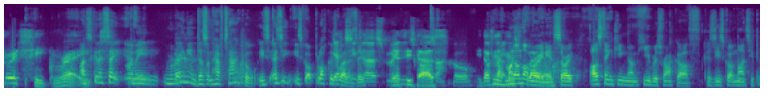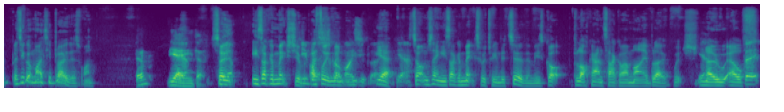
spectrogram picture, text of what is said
pretty great. I was going to say. I, I mean, mean, Moranion yeah. doesn't have tackle. He's has he, he's got block as yes, well, he has he? Yes, he does. Tackle. He doesn't have no, much. not blow, Moranion. Sorry, I was thinking um, Hubris Rakarth because he's got mighty. Has he got mighty blow? This one. Yeah, Yeah. he does. So Yep. he's like a mixture. I thought you has got meant. mighty blow, Yeah, yeah. So I'm saying he's like a mix between the two of them. He's got block and tackle and mighty blow, which Yeah. no elf But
